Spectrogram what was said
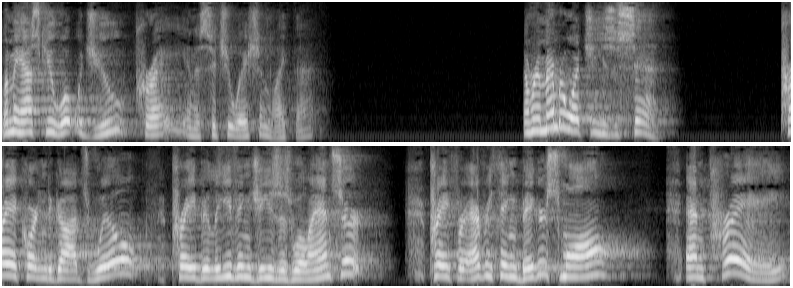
Let me ask you, what would you pray in a situation like that? Now remember what Jesus said. Pray according to God's will. Pray believing Jesus will answer. Pray for everything big or small. And pray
